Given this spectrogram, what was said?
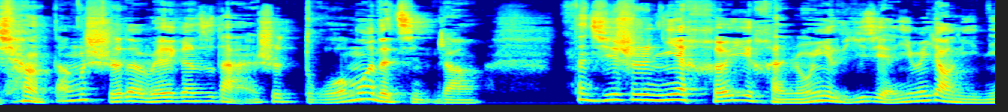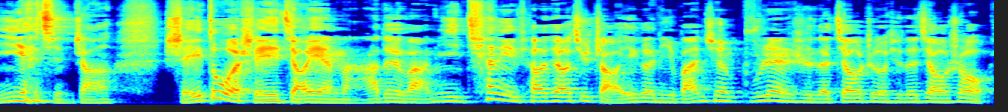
象当时的维特根斯坦是多么的紧张。但其实你也可以很容易理解，因为要你你也紧张，谁剁谁脚也麻，对吧？你千里迢迢去找一个你完全不认识的教哲学的教授，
